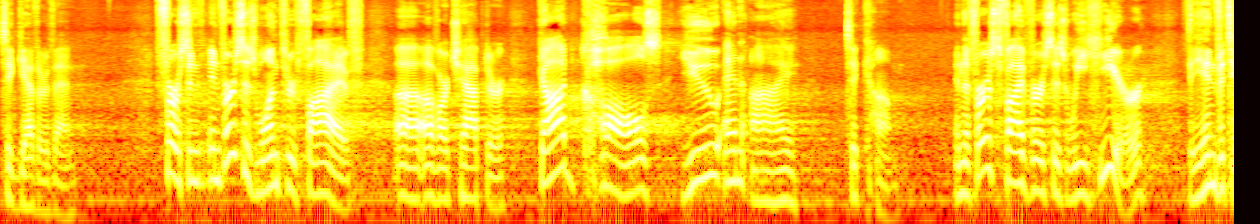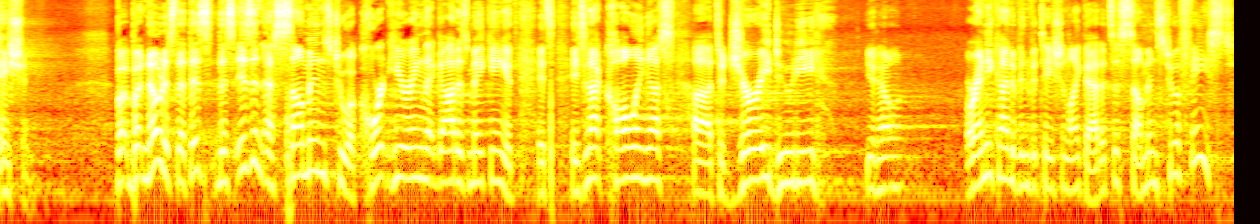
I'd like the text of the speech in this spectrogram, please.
together then. First, in, in verses 1 through 5 uh, of our chapter, God calls you and I to come. In the first five verses, we hear the invitation. But, but notice that this, this isn't a summons to a court hearing that God is making. It's, it's, he's not calling us uh, to jury duty, you know, or any kind of invitation like that. It's a summons to a feast.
